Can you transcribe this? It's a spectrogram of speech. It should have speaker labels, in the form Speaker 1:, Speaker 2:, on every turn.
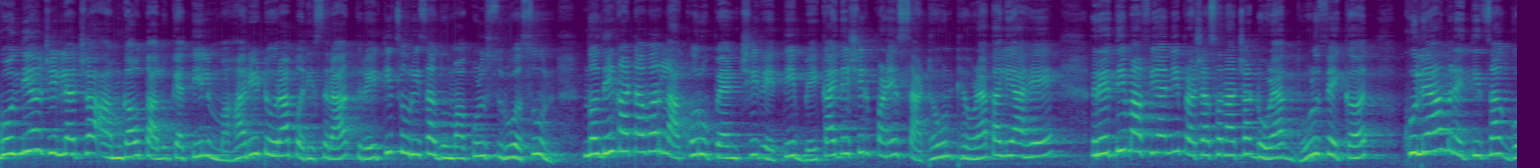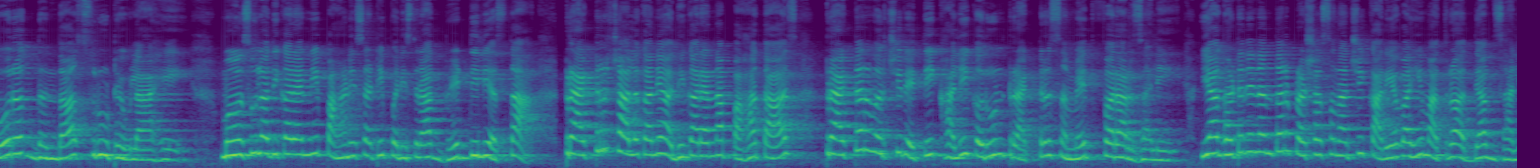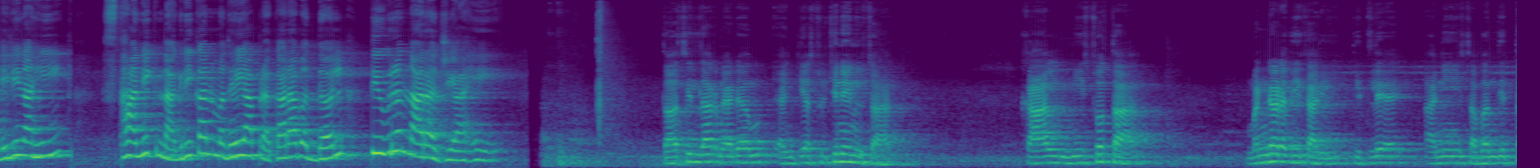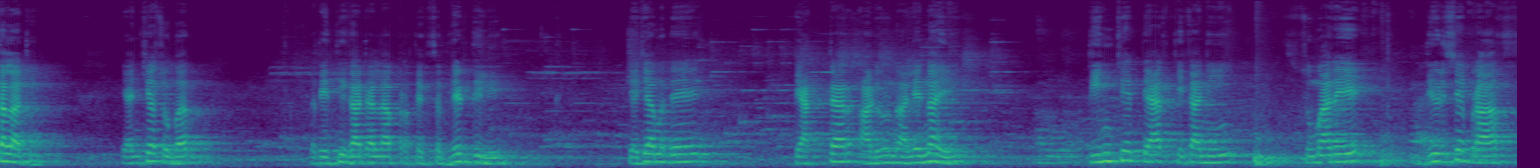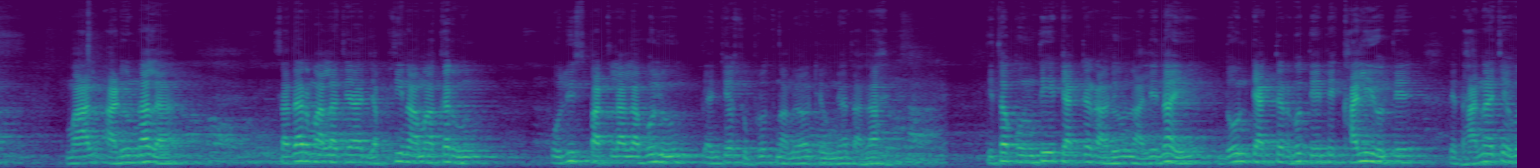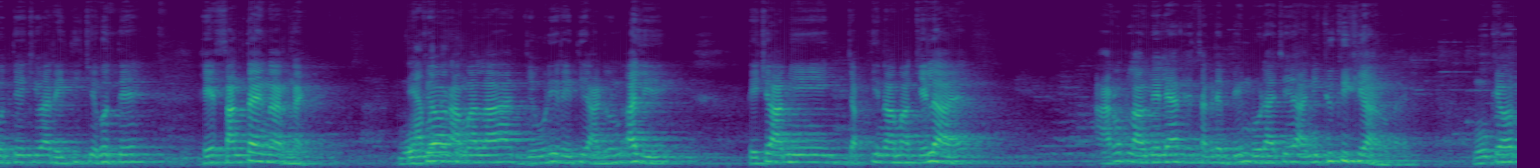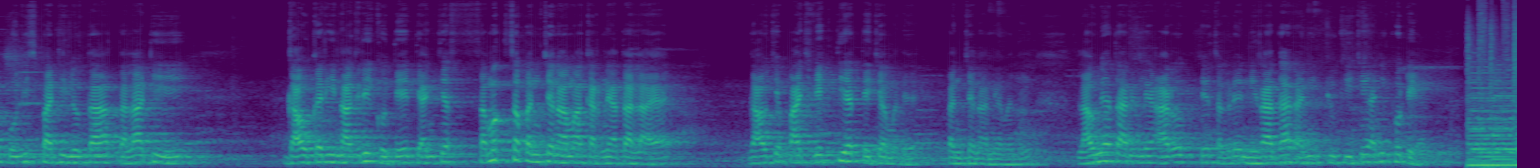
Speaker 1: गोंदिया जिल्ह्याच्या आमगाव तालुक्यातील महारीटोरा परिसरात रेती चोरीचा धुमाकूळ सुरू असून नदीकाठावर लाखो रुपयांची रेती बेकायदेशीरपणे साठवून ठेवण्यात आली आहे. रेती माफियांनी प्रशासनाच्या डोळ्यात धूळ फेकत खुलेआम रेतीचा गोरख धंदा सुरू ठेवला आहे. महसूल अधिकाऱ्यांनी पाहणीसाठी परिसरात भेट दिली असता ट्रॅक्टर चालकाने अधिकाऱ्यांना पाहताच ट्रॅक्टरवरची रेती खाली करून ट्रॅक्टर समेत फरार झाले. या घटनेनंतर प्रशासनाची कार्यवाही मात्र अद्याप झालेली नाही. स्थानिक नागरिकांमध्ये या प्रकाराबद्दल तीव्र नाराजी आहे.
Speaker 2: तहसीलदार मॅडम यांच्या सूचनेनुसार काल मी स्वतः मंडळ अधिकारी तिथले आणि संबंधित तलाठी यांच्यासोबत रेती घाटाला प्रत्यक्ष भेट दिली. त्याच्यामध्ये ट्रॅक्टर आढळून आले नाही. तीनशे त्या ठिकाणी सुमारे दीडशे ब्रास माल आढळून आला. सदर मालाच्या जप्तीनामा करून पोलीस पाटलाला बोलून त्यांच्या सुकृत नाम्यावर ठेवण्यात आला आहे. तिथं कोणतेही ट्रॅक्टर आढळून आले नाही. दोन ट्रॅक्टर होते ते खाली होते ते धानाचे होते किंवा रेतीचे होते हे सांगता येणार नाही. मोक्यावर आम्हाला जेवढी रेती आढळून आली त्याची आम्ही जप्तीनामा केला आहे. आरोप लावलेले आहेत हे सगळे बिनबुडाचे आणि चुकीचे आरोप आहेत. मोक्यावर पोलीस पाटील होता तलाठी गावकरी नागरिक होते त्यांच्या समक्ष पंचनामा करण्यात आला आहे. गावचे पाच व्यक्ती आहेत त्याच्यामध्ये पंचनाम्यामध्ये. लावण्यात आलेले आरोप हे सगळे निराधार आणि चुकीचे आणि खोटे आहेत.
